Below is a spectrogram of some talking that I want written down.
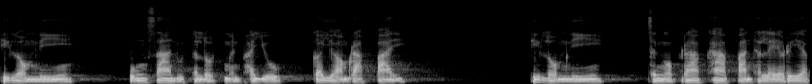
ที่ลมนี้ฟุ้งซ่านอุตลุดเหมือนพายุก็ยอมรับไป ที่ลมนี้สงบราบคาบปานทะเลเรียบ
